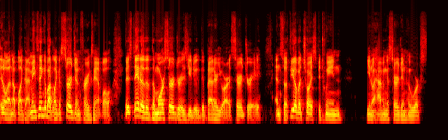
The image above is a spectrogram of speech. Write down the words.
it'll end up like that. I mean, think about like a surgeon, for example. There's data that the more surgeries you do, the better you are at surgery. And so if you have a choice between, you know, having a surgeon who works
